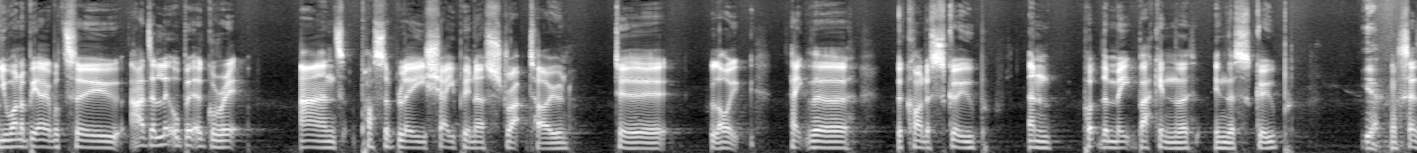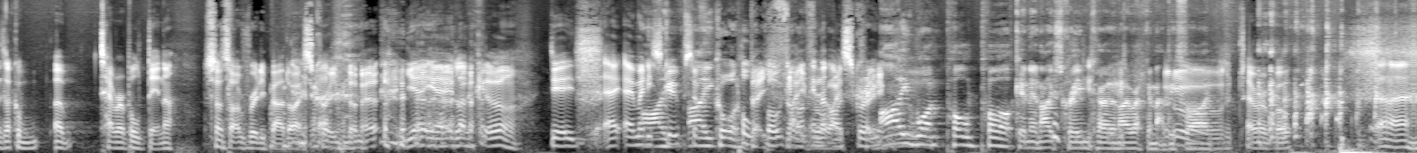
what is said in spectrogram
You want to be able to add a little bit of grit and possibly shape in a strat tone to like take the the kind of scoop and put the meat back in the in the scoop. yeah. It sounds like a, a terrible dinner. Sounds like really bad ice cream, doesn't it? Yeah, yeah, like oh. Did, how how many I- scoops I- of Corned pulled pork do you want in flavour that ice ice cream? cream. I want pulled pork in an ice cream cone. I reckon that'd be fine. Oh, terrible. uh,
